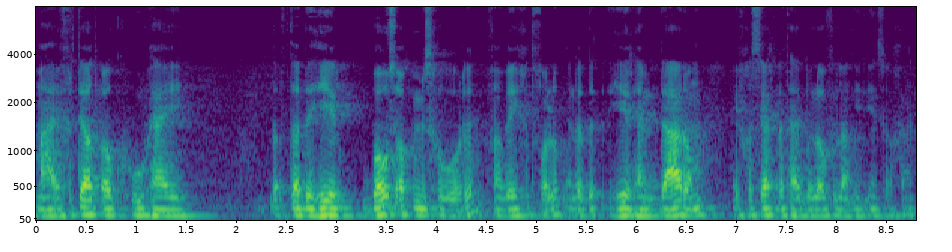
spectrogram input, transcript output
maar hij vertelt ook hoe hij, dat, de Heer boos op hem is geworden vanwege het volk en dat de Heer hem daarom heeft gezegd dat hij het beloofde land niet in zou gaan.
